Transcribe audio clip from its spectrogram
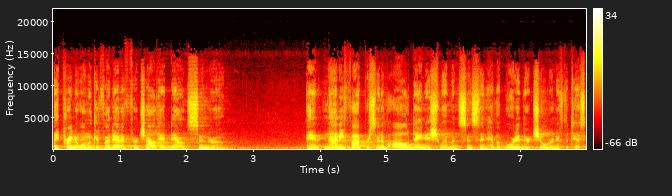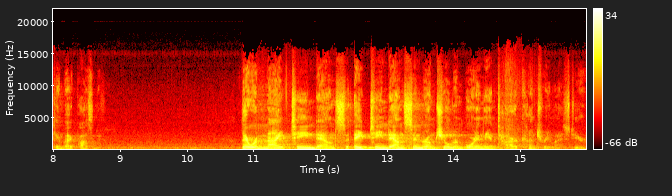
a, a pregnant woman could find out if her child had Down syndrome. And 95% of all Danish women since then have aborted their children if the test came back positive. There were 19 Down, 18 Down syndrome children born in the entire country last year.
